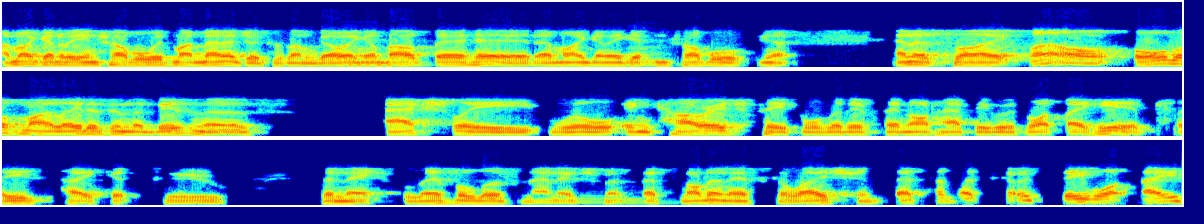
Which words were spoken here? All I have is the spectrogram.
Am I going to be in trouble with my manager because I'm going above their head? Am I going to get in trouble? You know, and it's like, well, all of my leaders in the business actually will encourage people that if they're not happy with what they hear, please take it to the next level of management. Mm. That's not an escalation. That's a, let's go see what they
